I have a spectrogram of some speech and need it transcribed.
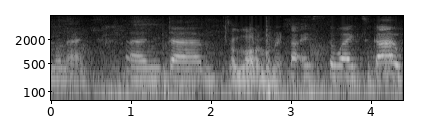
money. And um, A lot of money. that is the way to go.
